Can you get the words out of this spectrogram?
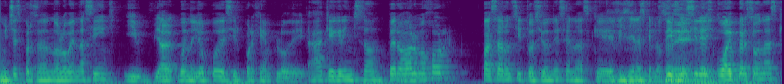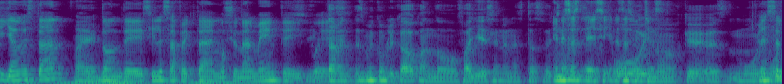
muchas personas no lo ven así. Y ya, bueno, yo puedo decir, por ejemplo, de, ah, qué Grinch son, pero a lo mejor pasaron situaciones en las que... Difíciles que los difíciles, o hay personas que ya no están, donde sí les afecta emocionalmente y Sí, pues... También es muy complicado cuando fallecen en estas fechas. En esas, eh, sí, en esas Uy, fechas. no, que es muy. Es el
